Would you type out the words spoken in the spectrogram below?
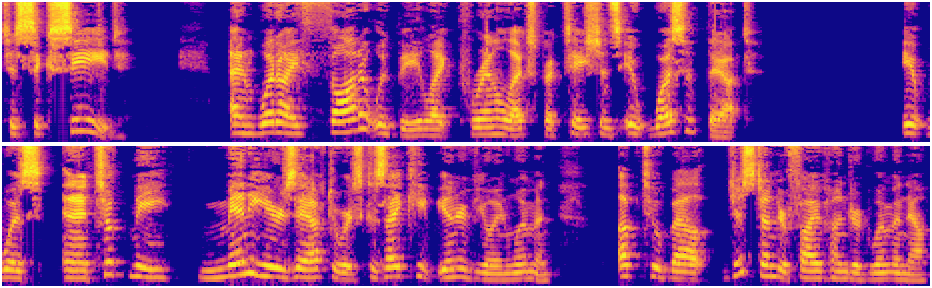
to succeed. And what I thought it would be, like parental expectations, it wasn't that it was, and it took me many years afterwards because I keep interviewing women, up to about just under 500 women now.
